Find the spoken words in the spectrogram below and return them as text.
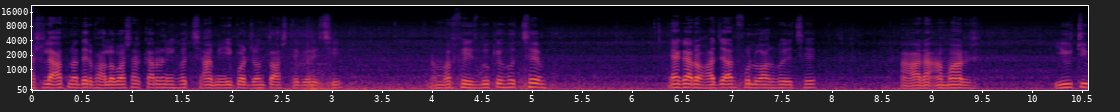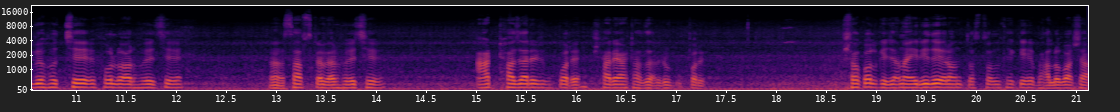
আসলে আপনাদের ভালোবাসার কারণেই হচ্ছে আমি এই পর্যন্ত আসতে পেরেছি। আমার ফেসবুকে হচ্ছে এগারো হাজার ফলোয়ার হয়েছে আর আমার ইউটিউবে হচ্ছে ফলোয়ার হয়েছে সাবস্ক্রাইবার হয়েছে আট হাজারের উপরে, সাড়ে আট হাজারের উপরে। সকলকে জানাই হৃদয়ের অন্তঃস্থল থেকে ভালোবাসা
